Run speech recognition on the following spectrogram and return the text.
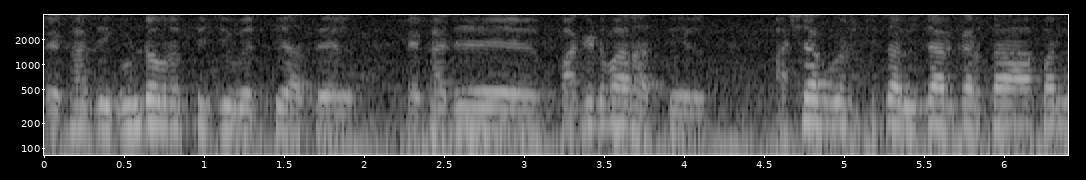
एखादी गुंडवृत्तीची व्यक्ती असेल एखादे पाकिटमार असतील अशा गोष्टीचा विचार करता आपण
